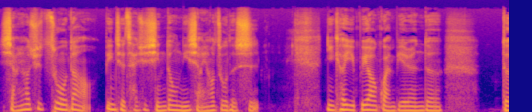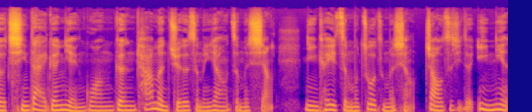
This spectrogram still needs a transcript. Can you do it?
想要去做到，并且采取行动，你想要做的事。你可以不要管别人的的期待跟眼光，跟他们觉得怎么样、怎么想。你可以怎么做、怎么想，照自己的意念，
